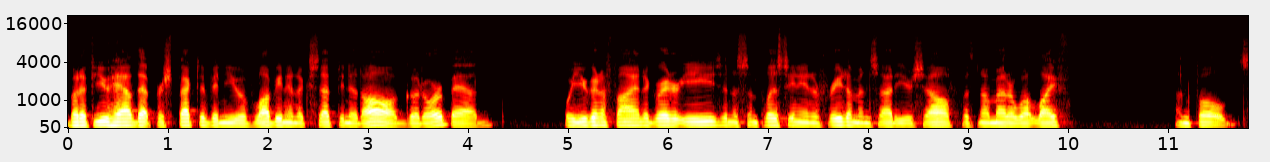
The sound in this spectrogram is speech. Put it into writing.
But if you have that perspective in you of loving and accepting it all, good or bad, well, you're going to find a greater ease and a simplicity and a freedom inside of yourself with no matter what life unfolds.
